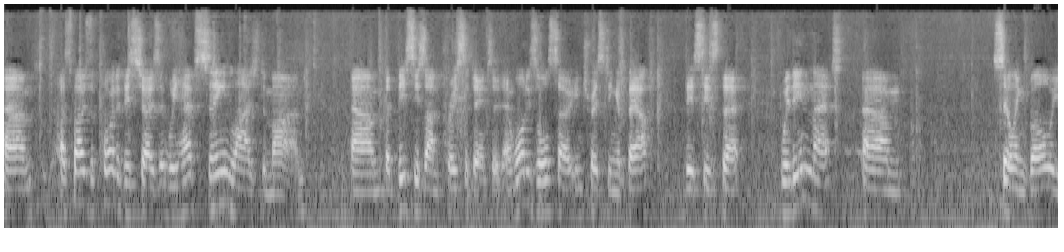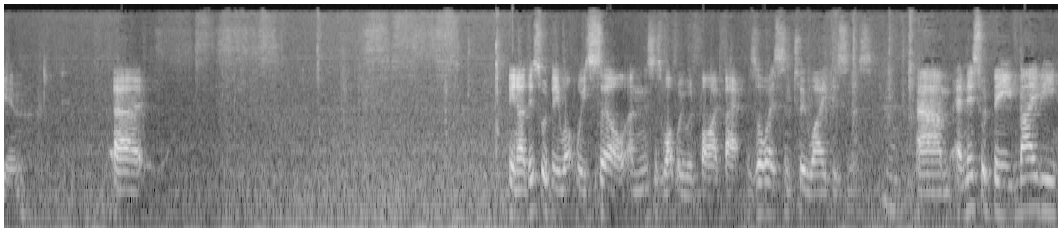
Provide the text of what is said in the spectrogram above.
Um, I suppose the point of this shows that we have seen large demand, um, but this is unprecedented. And what is also interesting about this is that within that um, selling volume, uh, you know, this would be what we sell, and this is what we would buy back. There's always some two-way business, um, and this would be maybe,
